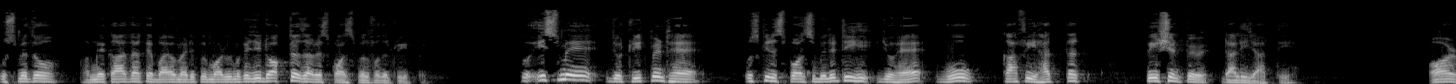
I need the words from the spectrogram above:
اس میں تو ہم نے کہا تھا کہ بایو میڈیکل ماڈل میں کہ جی doctors are responsible for the treatment تو اس میں جو ٹریٹمنٹ ہے، اس کی ریسپانسبلٹی جو ہے، وہ کافی حد تک پیشنٹ پہ ڈالی جاتی ہے اور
